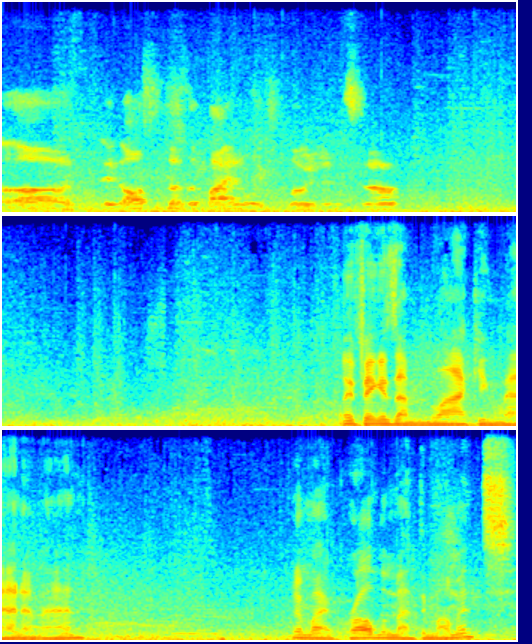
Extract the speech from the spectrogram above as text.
uh, it also does a final explosion. So only thing is I'm lacking mana, man. What am my problem at the moment?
